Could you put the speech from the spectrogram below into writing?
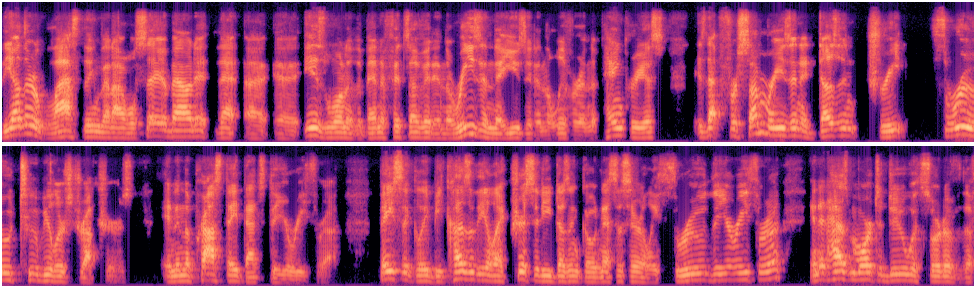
The other last thing that I will say about it that uh, uh, is one of the benefits of it, and the reason they use it in the liver and the pancreas, is that for some reason it doesn't treat through tubular structures. And in the prostate, that's the urethra. basically because of the electricity doesn't go necessarily through the urethra and it has more to do with sort of the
